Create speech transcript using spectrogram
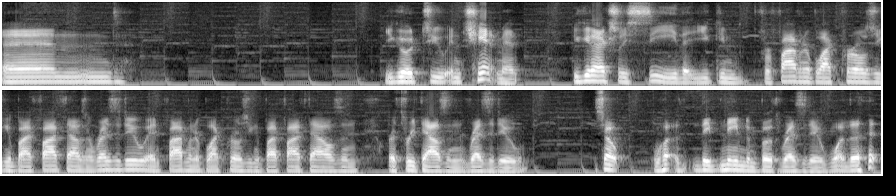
and you go to enchantment, you can actually see that you can, for 500 black pearls, you can buy 5,000 residue, and 500 black pearls, you can buy 5,000 or 3,000 residue. So they've named them both residue. One the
